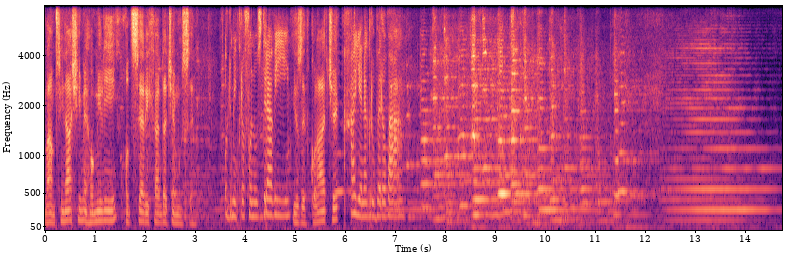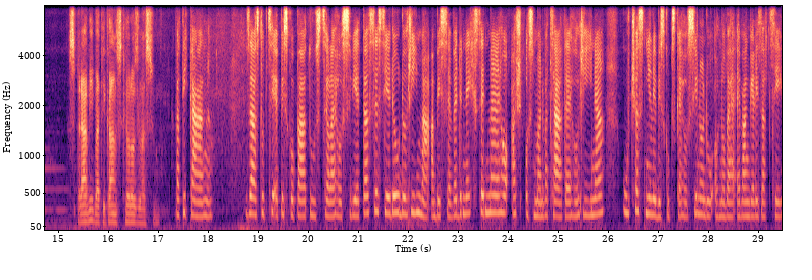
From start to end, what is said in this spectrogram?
vám přinášíme homilí otce Richarda Čemuse. Od mikrofonu zdraví Josef Koláček a Jana Gruberová. Zprávy vatikánského rozhlasu. Vatikán. Zástupci episkopátů z celého světa se sjedou do Říma, aby se ve dnech 7. až 28. října účastnili biskupského synodu o nové evangelizaci.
